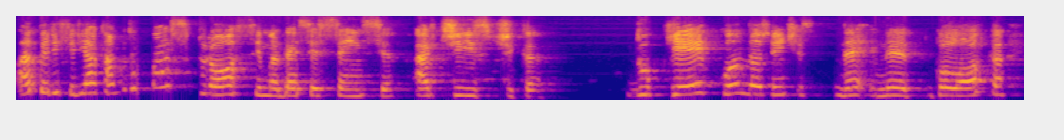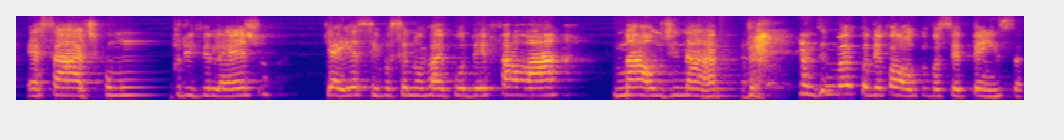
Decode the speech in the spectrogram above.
a periferia está muito mais próxima dessa essência artística do que quando a gente né, né, coloca essa arte como um privilégio, que aí assim você não vai poder falar mal de nada, você não vai poder falar o que você pensa,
